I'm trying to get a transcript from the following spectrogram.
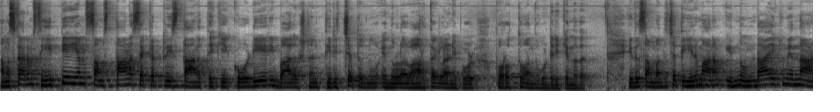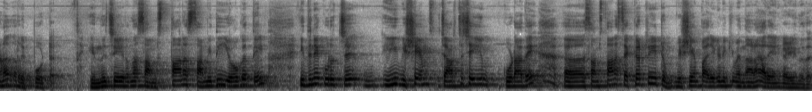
നമസ്കാരം. സി പി ഐ എം സംസ്ഥാന സെക്രട്ടറി സ്ഥാനത്തേക്ക് കോടിയേരി ബാലകൃഷ്ണൻ തിരിച്ചെത്തുന്നു എന്നുള്ള വാർത്തകളാണ് ഇപ്പോൾ പുറത്തു വന്നുകൊണ്ടിരിക്കുന്നത്. ഇത് സംബന്ധിച്ച തീരുമാനം ഇന്നുണ്ടായേക്കുമെന്നാണ് റിപ്പോർട്ട്. ഇന്ന് ചേരുന്ന സംസ്ഥാന സമിതി യോഗത്തിൽ ഇതിനെക്കുറിച്ച് ഈ വിഷയം ചർച്ച ചെയ്യും. കൂടാതെ സംസ്ഥാന സെക്രട്ടേറിയറ്റും വിഷയം പരിഗണിക്കുമെന്നാണ് അറിയാൻ കഴിയുന്നത്.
